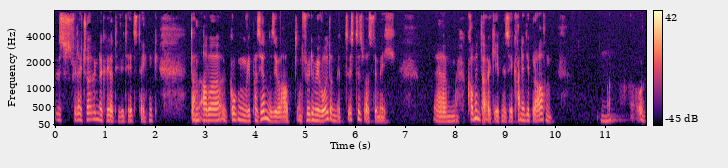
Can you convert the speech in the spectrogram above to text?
ist vielleicht schon irgendeine Kreativitätstechnik. Dann aber gucken, wie passiert das überhaupt und fühle mich wohl damit. Ist das was für mich? Ähm, kommen da Ergebnisse? Kann ich die brauchen? Mhm. Und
